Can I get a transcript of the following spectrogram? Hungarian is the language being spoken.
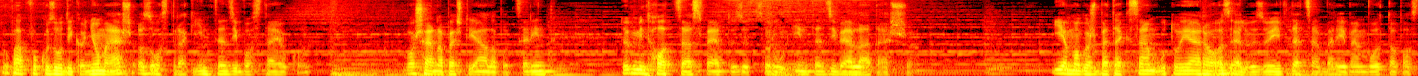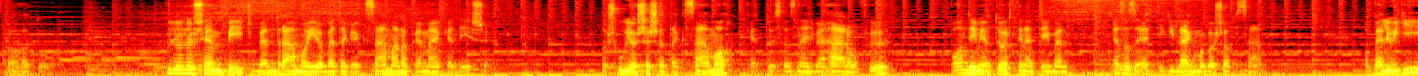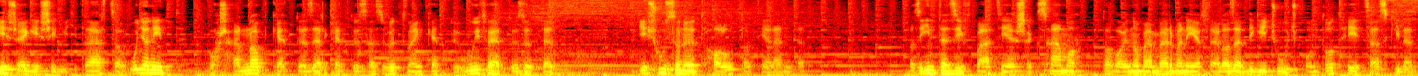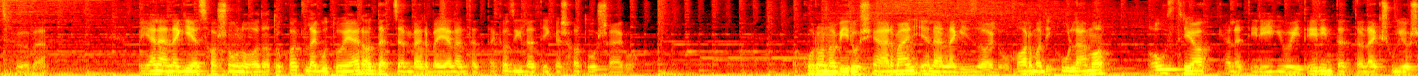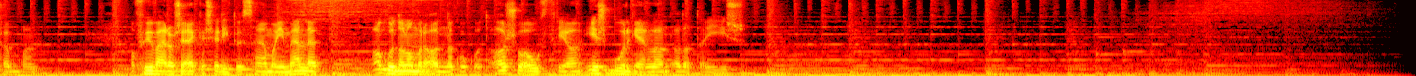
Tovább fokozódik a nyomás az osztrák intenzív osztályokon. Vasárnap esti állapot szerint több mint 600 fertőzött szorul intenzív ellátásra. Ilyen magas betegszám utoljára az előző év decemberében volt tapasztalható. Különösen Bécsben drámai a betegek számának emelkedése. A súlyos esetek száma 243 fő, a pandémia történetében ez az eddigi legmagasabb szám. A belügyi és egészségügyi tárca ugyanitt vasárnap 2252 új fertőzöttet és 25 halottat jelentett. Az intenzív páciensek száma tavaly novemberben érte el az eddigi csúcspontot 709 fővel. A jelenlegihez hasonló adatokat legutoljára decemberben jelentettek az illetékes hatóságok. A koronavírus járvány jelenleg is zajló harmadik hulláma Ausztria keleti régióit érintette a legsúlyosabban. A főváros elkeserítő számai mellett aggodalomra adnak okot Alsó-Ausztria és Burgenland adatai is.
